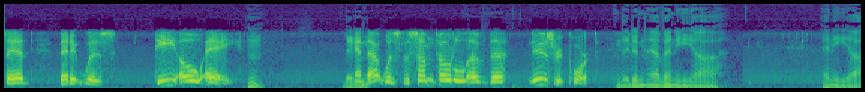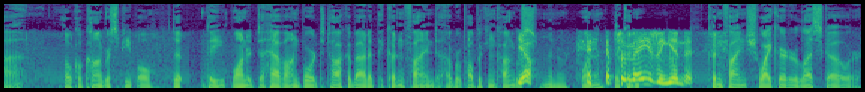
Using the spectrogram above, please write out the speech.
said that it was DOA, They and that was the sum total of the news report. They didn't have any uh, any uh, local Congress people that they wanted to have on board to talk about it. They couldn't find a Republican congressman or woman. It's amazing, isn't it? couldn't find Schweikert or Lesko or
